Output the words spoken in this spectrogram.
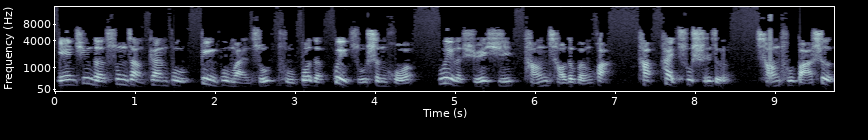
年轻的松赞干布并不满足吐蕃的贵族生活，为了学习唐朝的文化，他派出使者长途跋涉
